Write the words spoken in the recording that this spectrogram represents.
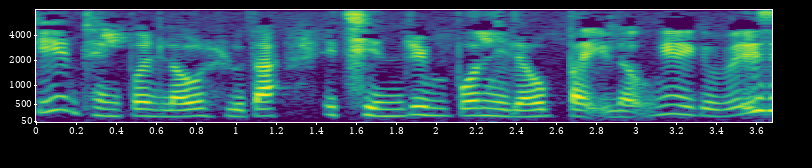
kia thêm bên lâu lụt ta ý chín rim bên ý lâu bảy lâu nghe cái vậy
